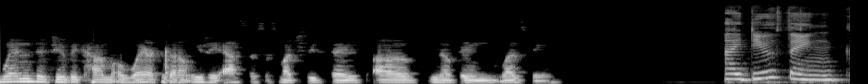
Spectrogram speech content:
when did you become aware? Because I don't usually ask this as much these days of you know being lesbian. I do think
